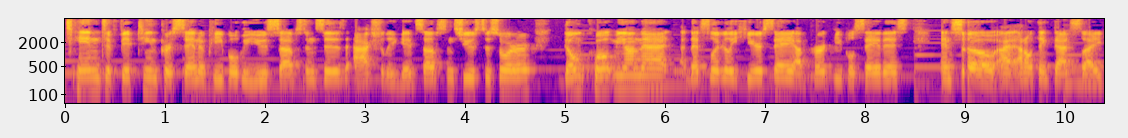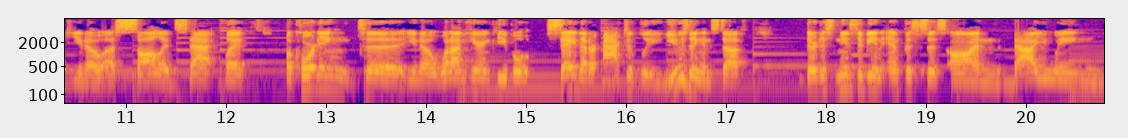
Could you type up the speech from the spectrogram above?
10 to 15% of people who use substances actually get substance use disorder. Don't quote me on that. That's literally hearsay. I've heard people say this. And so I, I don't think that's like, you know, a solid stat. But according to, you know, what I'm hearing people say that are actively using and stuff, there just needs to be an emphasis on valuing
